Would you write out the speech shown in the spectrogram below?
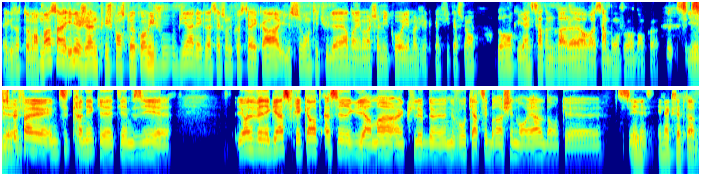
Exactement. Bon, ça, il est jeune, puis je pense que comme il joue bien avec la section du Costa Rica, il est souvent titulaire dans les matchs amicaux et les matchs de qualification. Donc, il a une certaine valeur. C'est un bon joueur. Donc, euh, si, Il si je peux faire une petite chronique euh, TMZ, euh, Johan Venegas fréquente assez régulièrement un club d'un nouveau quartier branché de Montréal. Donc, euh, c'est- in- inacceptable.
